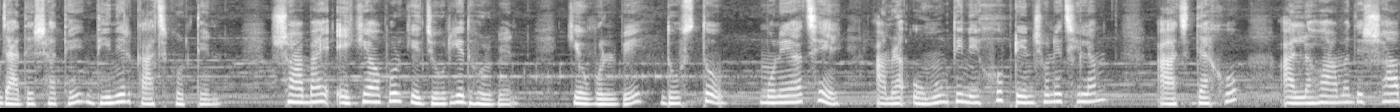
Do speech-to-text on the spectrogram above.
যাদের সাথে দিনের কাজ করতেন। সবাই একে অপরকে জড়িয়ে ধরবেন। কেউ বলবে, দোস্ত, মনে আছে আমরা অমুক দিনে খুব টেনশনে ছিলাম? আজ দেখো, আল্লাহ আমাদের সব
